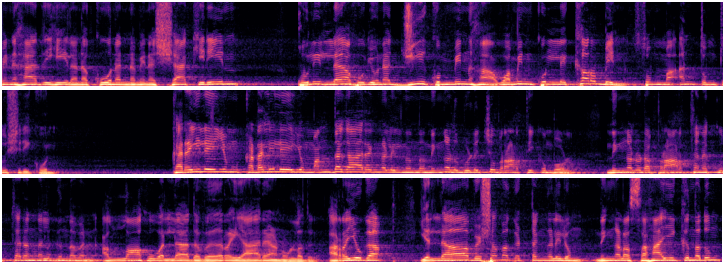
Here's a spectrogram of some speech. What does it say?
മിൻ ഹാദിഹി മിന ഖുലില്ലാഹു മിൻഹാ വമിൻ കുല്ലി കർബിൻ അൻതും തുശ്രികൂൻ. കരയിലെയും കടലിലെയും അന്ധകാരങ്ങളിൽ നിന്ന് നിങ്ങൾ വിളിച്ചു പ്രാർത്ഥിക്കുമ്പോൾ നിങ്ങളുടെ പ്രാർത്ഥനയ്ക്ക് ഉത്തരം നൽകുന്നവൻ അല്ലാഹുവല്ലാതെ വേറെ ആരാണുള്ളത്? അറിയുക എല്ലാ വിഷമഘട്ടങ്ങളിലും നിങ്ങളെ സഹായിക്കുന്നതും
